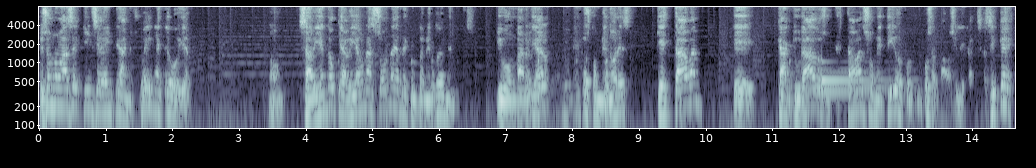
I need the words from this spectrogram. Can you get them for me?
Eso no hace 15, 20 años, fue en este gobierno, ¿no? Sabiendo que había una zona de reclutamiento de menores y bombardearon con menores que estaban eh, capturados o que estaban sometidos por grupos armados ilegales. Así que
